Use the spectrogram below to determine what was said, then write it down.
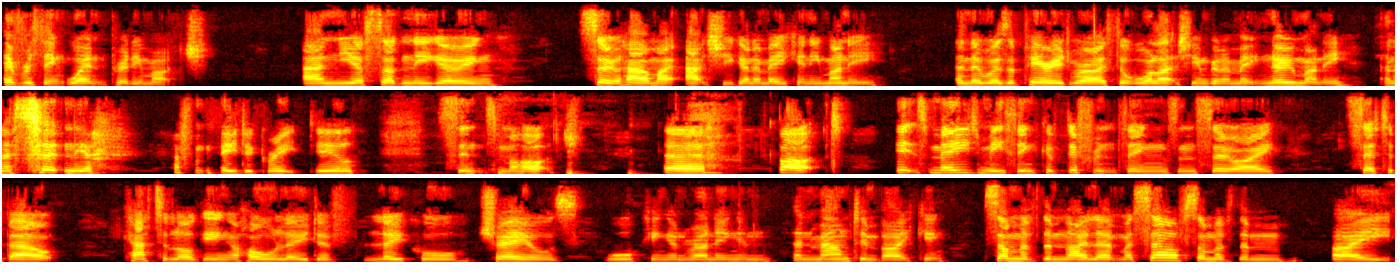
everything went pretty much. And you're suddenly going, so how am I actually going to make any money? And there was a period where I thought, well, actually, I'm going to make no money. And I certainly haven't made a great deal since March. Uh, but it's made me think of different things. And so I set about cataloguing a whole load of local trails, walking and running and, and mountain biking. Some of them I learnt myself, some of them I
